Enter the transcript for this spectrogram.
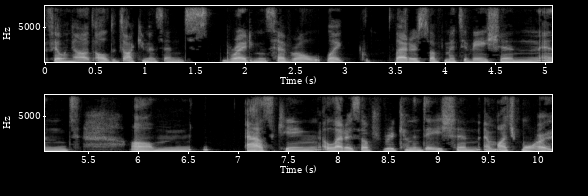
filling out all the documents and writing several like letters of motivation and um, asking letters of recommendation and much more.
